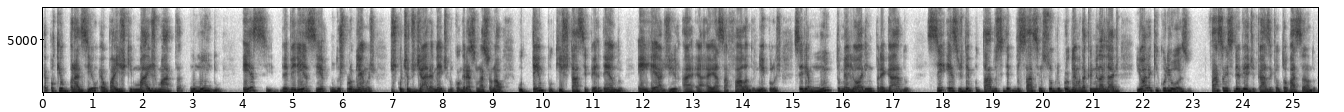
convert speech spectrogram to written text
É porque o Brasil é o país que mais mata no mundo. Esse deveria ser um dos problemas discutidos diariamente no Congresso Nacional. O tempo que está se perdendo em reagir a, a, a essa fala do Nicolas seria muito melhor empregado se esses deputados se debruçassem sobre o problema da criminalidade. E olha que curioso, façam esse dever de casa que eu estou passando.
